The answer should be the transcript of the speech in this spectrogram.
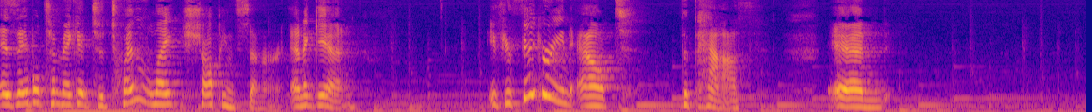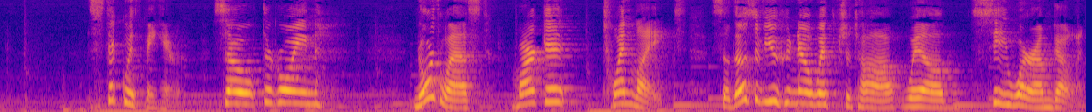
is able to make it to Twin Lake Shopping Center. And again, if you're figuring out the path and stick with me here. So they're going northwest, Market, Twin Lakes. So those of you who know Wichita will see where I'm going.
